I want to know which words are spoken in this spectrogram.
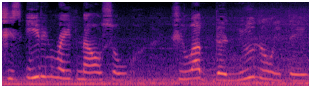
She's eating right now, so she loved the noodly thing.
